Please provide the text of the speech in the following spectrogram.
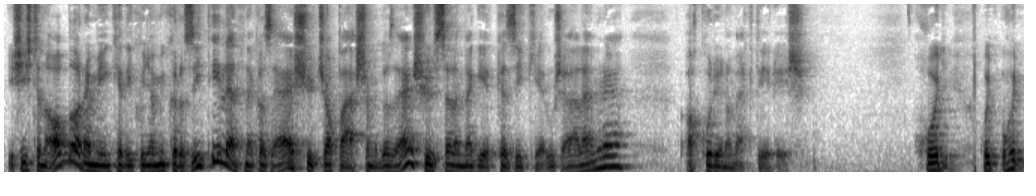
és Isten abban reménykedik, hogy amikor az ítéletnek az első csapása, meg az első szele megérkezik Jeruzsálemre, akkor jön a megtérés. Hogy, hogy, hogy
